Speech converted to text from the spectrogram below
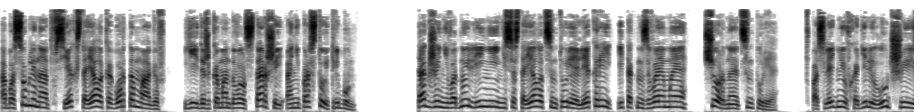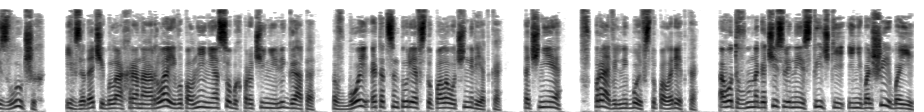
Обособленно от всех стояла когорта магов, ей даже командовал старший, а не простой трибун. Также ни в одной линии не состояла центурия лекарей и так называемая «черная центурия». В последнюю входили лучшие из лучших. Их задачей была охрана Орла и выполнение особых поручений легата. В бой эта центурия вступала очень редко. Точнее, в правильный бой вступала редко. А вот в многочисленные стычки и небольшие бои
